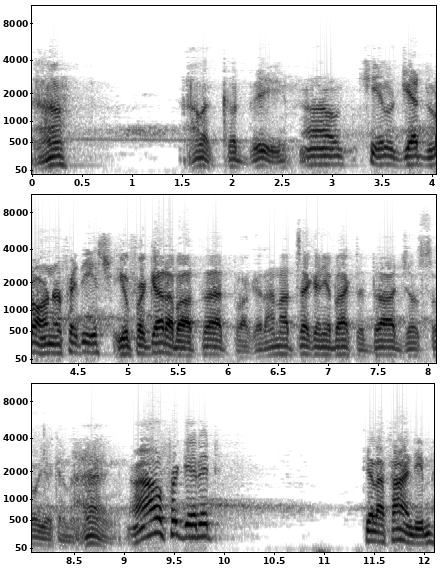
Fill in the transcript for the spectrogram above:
Huh? Well, it could be. I'll kill Jed Larner for this. You forget about that, Puckett. I'm not taking you back to Dodge just so you can hang. I'll forget it. Till I find him.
